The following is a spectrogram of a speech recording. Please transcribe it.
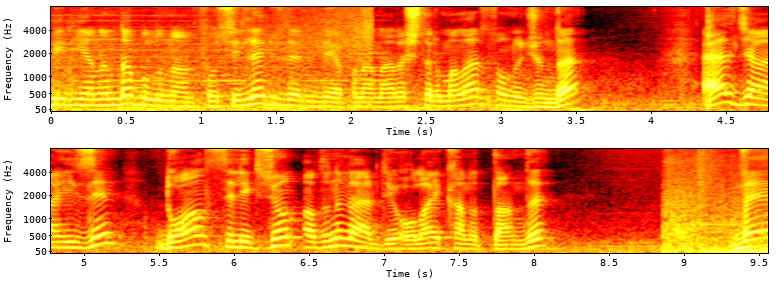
bir yanında bulunan fosiller üzerinde yapılan araştırmalar sonucunda El Cahiz'in doğal seleksiyon adını verdiği olay kanıtlandı ve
